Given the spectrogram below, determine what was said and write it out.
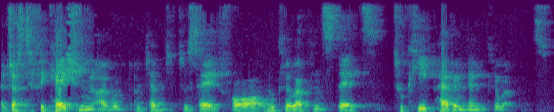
a justification, I would, I'm tempted to say, for nuclear weapon states to keep having their nuclear weapons.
